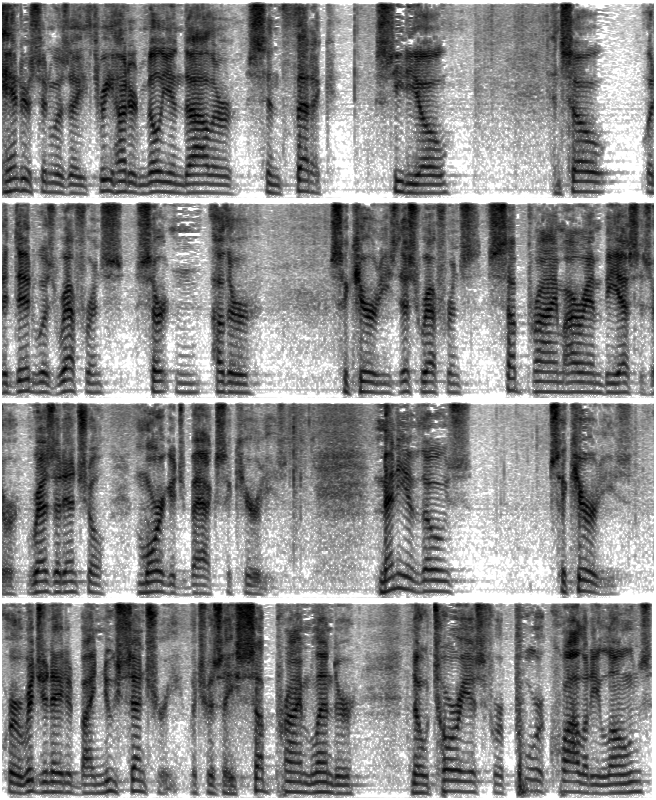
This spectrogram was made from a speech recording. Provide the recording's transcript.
Anderson was a $300 million synthetic CDO, and so what it did was reference certain other securities. This referenced subprime RMBSs, or residential mortgage-backed securities. Many of those securities were originated by New Century, which was a subprime lender notorious for poor quality loans.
